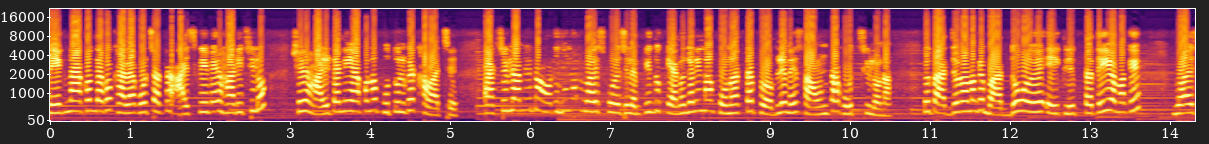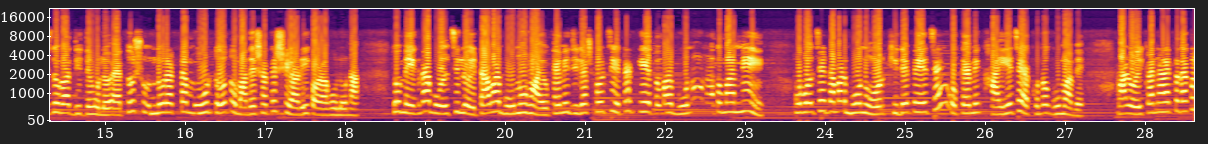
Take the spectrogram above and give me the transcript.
মেঘনা এখন দেখো খেলা করছে, একটা আইসক্রিমের হাঁড়ি ছিল। সেই হাঁড়িটা নিয়ে এখনও পুতুলকে খাওয়াচ্ছে। অ্যাকচুয়ালি আমি এটা অরিজিনাল ভয়েস করেছিলাম, কিন্তু কেন জানি না কোনো একটা প্রবলেমে সাউন্ডটা হচ্ছিল না। তো তার জন্য আমাকে বাধ্য হয়ে এই ক্লিপটাতেই আমাকে ভয়েস ওভার দিতে হলো। এত সুন্দর একটা মুহূর্ত তোমাদের সাথে শেয়ারই করা হলো না। তো মেঘনা বলছিল, এটা আমার বোনু হয়। ওকে আমি জিজ্ঞাসা করছি, এটা কে? তোমার বোনু না তোমার মেয়ে? ও বলছে, এটা আমার বোনু ওর খিদে পেয়েছে, ওকে আমি খাইয়েছে, এখনও ঘুমাবে। আর ওইখানে একটা দেখো,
